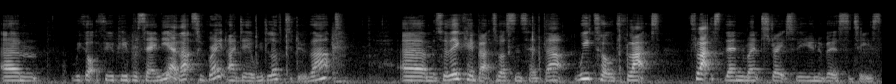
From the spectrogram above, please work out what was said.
um, we got a few people saying, yeah, that's a great idea, we'd love to do that. Um, so they came back to us and said that. We told Flax. Flax then went straight to the universities.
